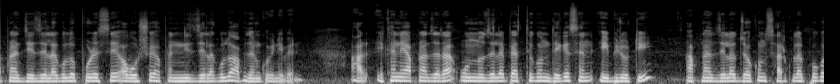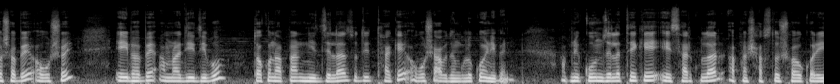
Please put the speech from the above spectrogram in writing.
আপনার যে জেলাগুলো পড়েছে, অবশ্যই আপনার নিজ জেলাগুলো আবেদন করে নেবেন। আর এখানে আপনার যারা অন্য জেলার প্রার্থীগণ দেখেছেন এই ভিডিওটি, আপনার জেলা যখন সার্কুলার প্রকাশ হবে, অবশ্যই এইভাবে আমরা দিয়ে দিব, তখন আপনার নিজ জেলা যদি থাকে, অবশ্যই আবেদনগুলো করে নেবেন। আপনি কোন জেলা থেকে এই সার্কুলার আপনার স্বাস্থ্য সহকারী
